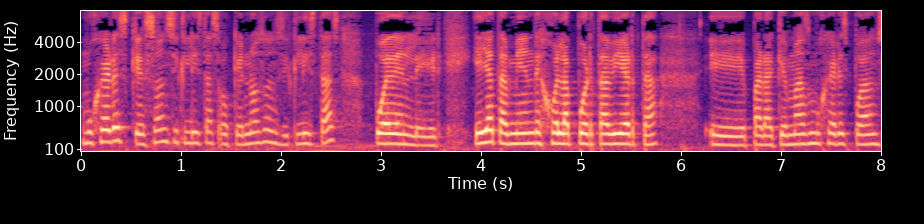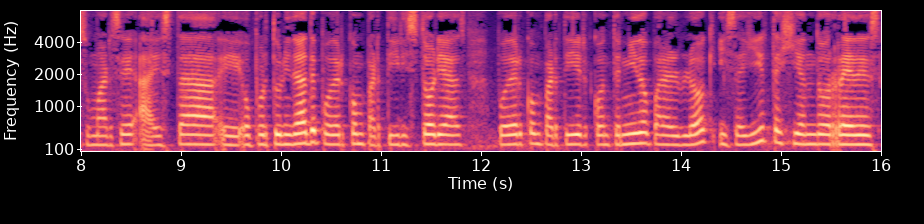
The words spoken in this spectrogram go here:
mujeres que son ciclistas o que no son ciclistas pueden leer. Y ella también dejó la puerta abierta eh, para que más mujeres puedan sumarse a esta eh, oportunidad de poder compartir historias, poder compartir contenido para el blog y seguir tejiendo redes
